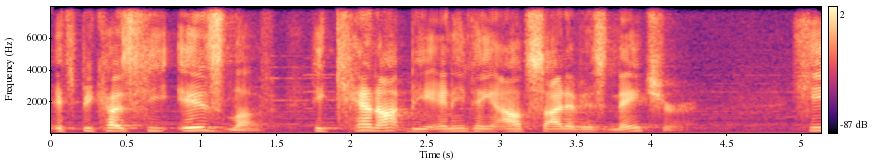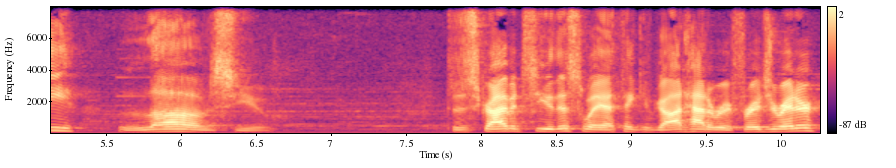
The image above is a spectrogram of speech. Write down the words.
it's because he is love. He cannot be anything outside of his nature. He loves you. To describe it to you this way, I think if God had a refrigerator,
